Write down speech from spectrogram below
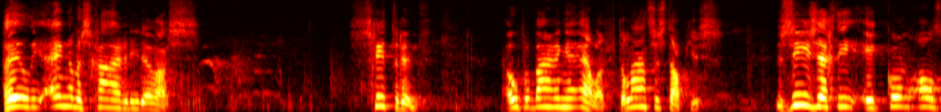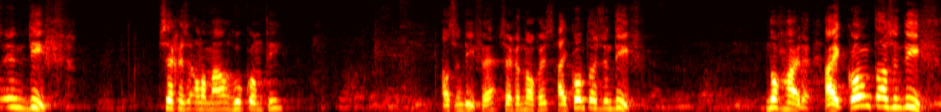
Heel die engelenscharen die er was. Schitterend. Openbaringen 11, de laatste stapjes. Zie, zegt hij, ik kom als een dief. Zeggen ze allemaal, hoe komt hij? Als een dief, hè? Zeg het nog eens. Hij komt als een dief. Nog harder. Hij komt als een dief.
